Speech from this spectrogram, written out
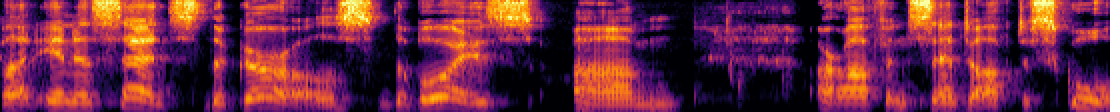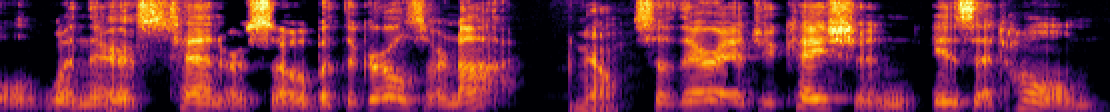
But in a sense, the girls, the boys, um, are often sent off to school when they're yes. 10 or so, but the girls are not. No. So their education is at home.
